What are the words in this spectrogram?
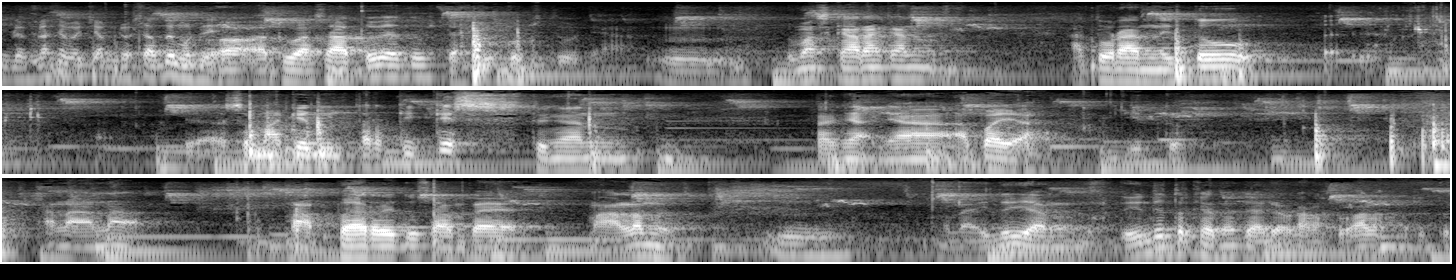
19 sampai jam 21 maksudnya Oh, 21 itu sudah cukup sebetulnya. Hmm. Cuma sekarang kan aturan itu eh, ya, semakin terkikis dengan banyaknya apa ya gitu. Anak-anak mabar itu sampai malam. Hmm. Nah itu yang itu tergantung dari orang tua lah gitu.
